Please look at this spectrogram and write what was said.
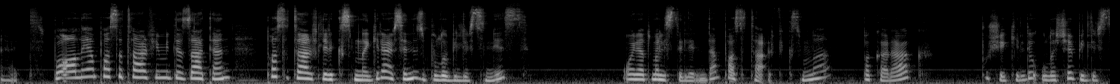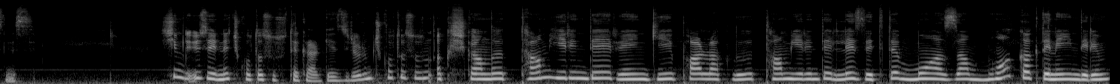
Evet. Bu ağlayan pasta tarifimi de zaten pasta tarifleri kısmına girerseniz bulabilirsiniz. Oynatma listelerinden pasta tarifi kısmına bakarak bu şekilde ulaşabilirsiniz. Şimdi üzerine çikolata sosu tekrar gezdiriyorum. Çikolata sosunun akışkanlığı tam yerinde, rengi, parlaklığı tam yerinde, lezzeti de muazzam. Muhakkak deneyin derim.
